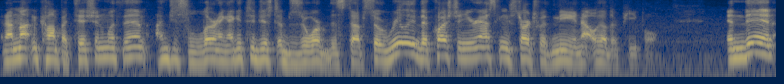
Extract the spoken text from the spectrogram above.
And I'm not in competition with them. I'm just learning. I get to just absorb this stuff. So really the question you're asking starts with me and not with other people. And then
